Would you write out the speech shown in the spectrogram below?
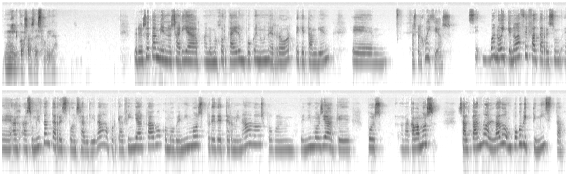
mil cosas de su vida. Pero eso también nos haría a lo mejor caer un poco en un error de que también... Eh, Los perjuicios. Sí, bueno, y que no hace falta eh, asumir tanta responsabilidad, porque al fin y al cabo, como venimos predeterminados, pues, venimos ya que pues acabamos saltando al lado un poco victimista,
